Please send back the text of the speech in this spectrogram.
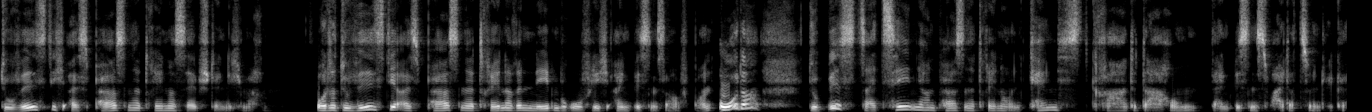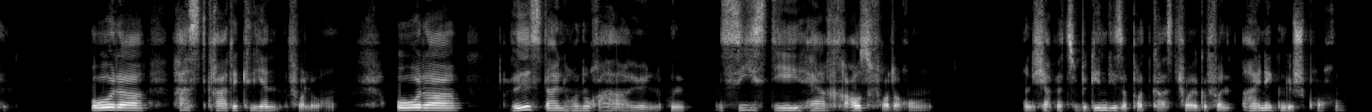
du willst dich als Personal Trainer selbstständig machen. Oder du willst dir als Personal Trainerin nebenberuflich ein Business aufbauen. Oder du bist seit zehn Jahren Personal Trainer und kämpfst gerade darum, dein Business weiterzuentwickeln. Oder hast gerade Klienten verloren. Oder willst dein Honorar erhöhen und siehst die Herausforderungen. Und ich habe ja zu Beginn dieser Podcast-Folge von einigen gesprochen.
